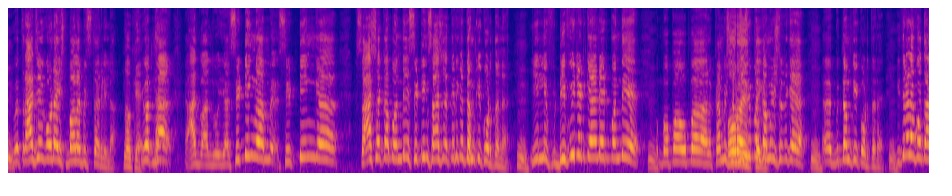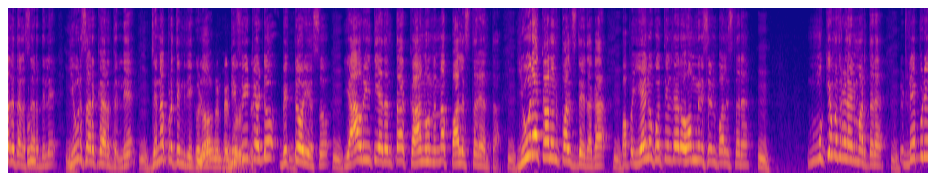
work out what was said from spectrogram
ಇವತ್ತು ರಾಜೇಗೌಡ ಇಷ್ಟು ಬಾಲ ಬಿಸ್ತಾ ಇರಲಿಲ್ಲ. Okay. ಇವತ್ತು ಸಿಟ್ಟಿಂಗ್ ಸಿಟ್ಟಿಂಗ್ ಶಾಸಕ ಬಂದು ಸಿಟ್ಟಿಂಗ್ ಶಾಸಕನಿಗೆ ಧಮಕಿ ಕೊಡ್ತಾನೆ. ಇಲ್ಲಿ ಡಿಫಿಟೆಡ್ ಕ್ಯಾಂಡಿಡೇಟ್ ಬಂದು ಒಬ್ಬ ಒಬ್ಬ ಕಮಿಷನರ್ ಕಮಿಷನರ್ ಕಮಿಷನರ್ಗೆ ಧಮಕಿ ಕೊಡ್ತಾರೆ. ಇದ್ರೆಲ್ಲ ಗೊತ್ತಾಗುತ್ತಲ್ಲ ಸರ್ ಅದಲ್ಲಿ ಇವ್ರ ಸರ್ಕಾರದಲ್ಲಿ ಜನಪ್ರತಿನಿಧಿಗಳು ಡಿಫೀಟೆಡ್ ವಿಕ್ಟೋರಿಯಸ್ ಯಾವ ರೀತಿಯಾದಂತ ಕಾನೂನನ್ನ ಪಾಲಿಸ್ತಾರೆ ಅಂತ. ಇವರೇ ಕಾನೂನು ಪಾಲಿಸದೇ ಇದ್ದಾಗ ಪಾಪ ಏನು ಗೊತ್ತಿಲ್ಲದೆ ಇರೋ ಹೋಮ್ ಮಿನಿಸ್ಟರ್ ಪಾಲಿಸ್ತಾರೆ. ಮುಖ್ಯಮಂತ್ರಿಗಳು ಏನ್ ಮಾಡ್ತಾರೆ? ಡೆಪ್ಯೂಟಿ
